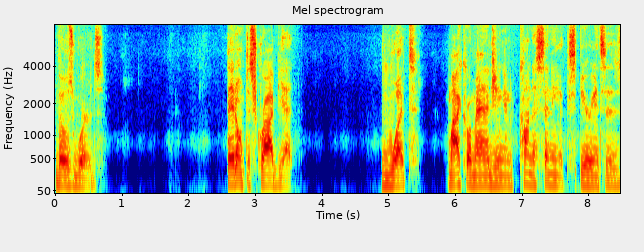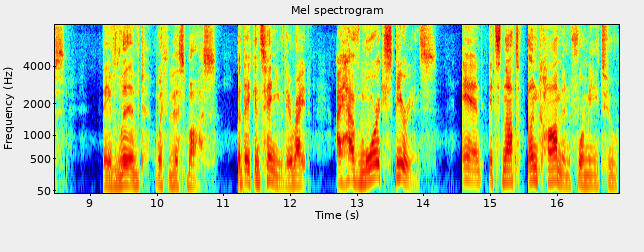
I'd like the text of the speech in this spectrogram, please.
those words. They don't describe yet what micromanaging and condescending experiences they've lived with this boss. But they continue, they write, I have more experience, and it's not uncommon for me to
